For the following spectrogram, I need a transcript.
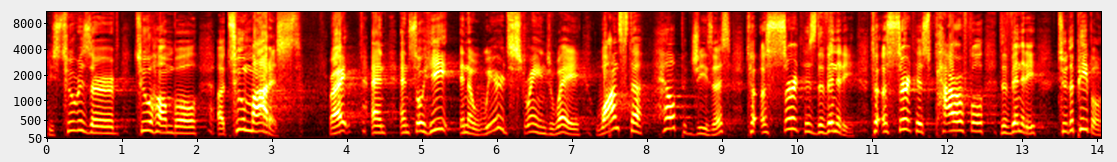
he's too reserved, too humble, uh, too modest right? And, and so he, in a weird, strange way, wants to help Jesus to assert his divinity, to assert his powerful divinity to the people.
